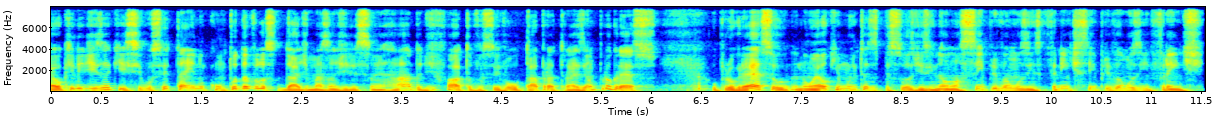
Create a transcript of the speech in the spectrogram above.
É o que ele diz aqui: se você está indo com toda a velocidade, mas na direção errada, de fato, você voltar para trás é um progresso. O progresso não é o que muitas pessoas dizem, não, nós sempre vamos em frente, sempre vamos em frente.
